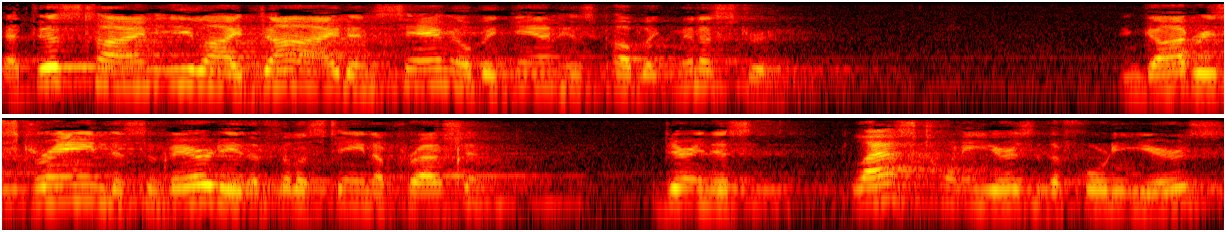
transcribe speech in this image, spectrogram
At this time, Eli died and Samuel began his public ministry. And God restrained the severity of the Philistine oppression during this last 20 years of the 40 years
